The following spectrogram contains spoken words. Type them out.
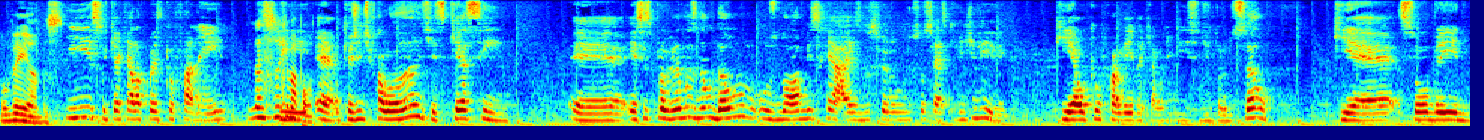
Convenhamos. Isso, que é aquela coisa que eu falei. Nessa é que, uma pauta. é, o que a gente falou antes, que é assim. é, esses programas não dão os nomes reais dos fenômenos sociais que a gente vive. Que é o que eu falei naquela início de introdução, que é sobre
